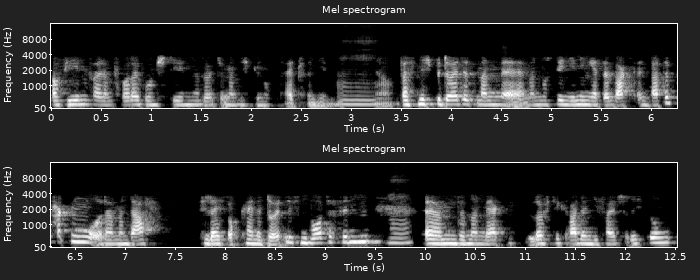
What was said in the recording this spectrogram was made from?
auf jeden Fall im Vordergrund stehen. Da sollte man sich genug Zeit für nehmen. Mhm. Ja. Was nicht bedeutet, man, äh, man muss denjenigen jetzt in Watte packen oder man darf vielleicht auch keine deutlichen Worte finden, mhm. ähm, wenn man merkt, es läuft hier gerade in die falsche Richtung.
